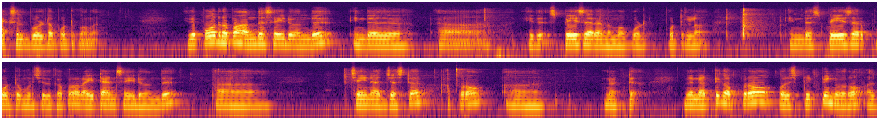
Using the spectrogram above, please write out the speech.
ஆக்சல் போல்ட்டை போட்டுக்கோங்க. இதை போடுறப்ப அந்த சைடு வந்து இந்த இது ஸ்பேஸரை நம்ம போட்டு போட்டுக்கலாம். இந்த ஸ்பேஸர் போட்டு முடிச்சதுக்கப்புறம் ரைட் ஹேண்ட் சைடு வந்து செயின் அட்ஜஸ்டர் அப்புறம் நட்டு இந்த நட்டுக்கு அப்புறம் ஒரு ஸ்ப்ளிட் பின் வரும். அது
